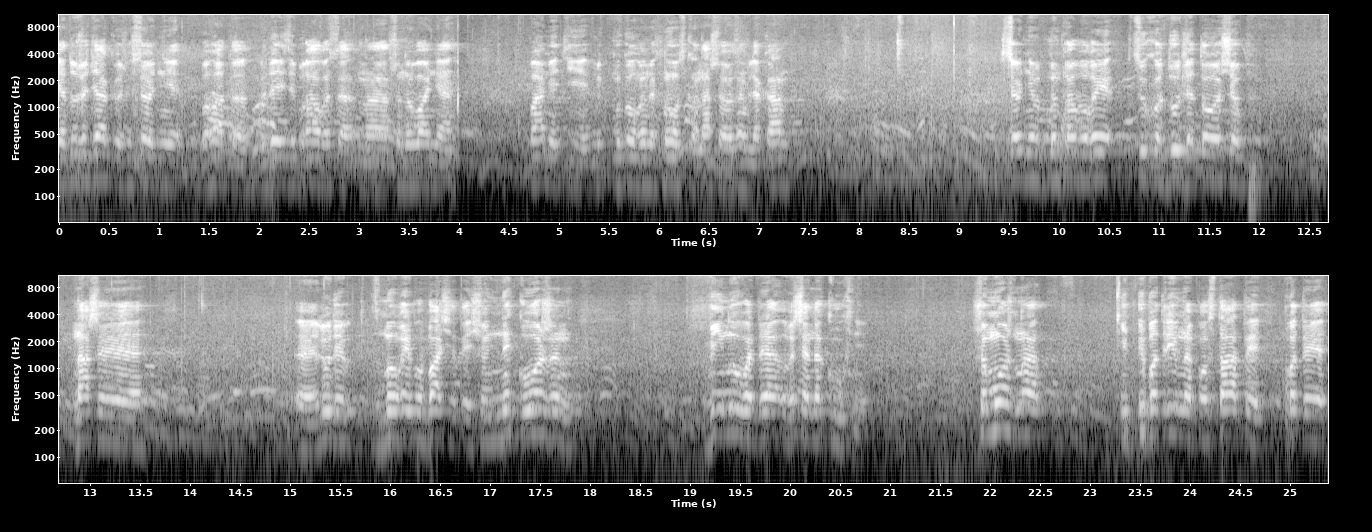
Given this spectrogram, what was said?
Я дуже дякую, що сьогодні багато людей зібралося на вшанування пам'яті Миколи Михновського, нашого земляка. Сьогодні ми провели цю ходу для того, щоб наші е, люди змогли побачити, що не кожен війну веде лише на кухні. Що можна і потрібно повстати проти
